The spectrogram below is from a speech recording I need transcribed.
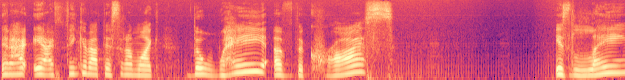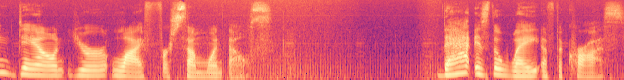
And I, I think about this and I'm like, the way of the cross is laying down your life for someone else. That is the way of the cross.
